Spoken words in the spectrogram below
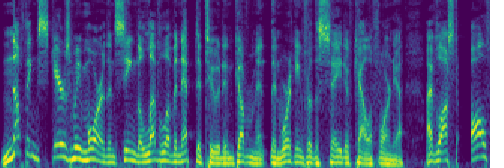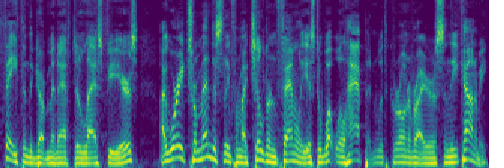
Nothing scares me more than seeing the level of ineptitude in government than working for the state of California. I've lost all faith in the government after the last few years. I worry tremendously for my children and family as to what will happen with coronavirus and the economy.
